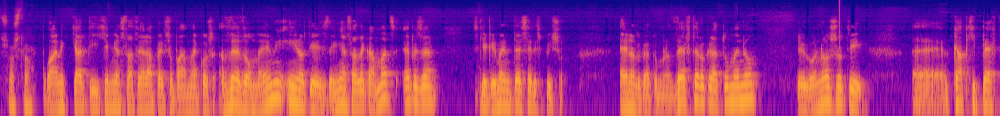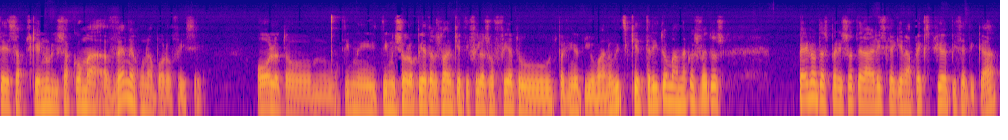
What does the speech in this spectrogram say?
Σωστό. Που αν κάτι είχε μια σταθερά πέρσι ο Παναθηναϊκός δεδομένη, είναι ότι στις 9 στα 10 μάτς έπαιζαν συγκεκριμένοι 4 πίσω. Ένα το κρατούμενο. Δεύτερο κρατούμενο, το γεγονός ότι ε, κάποιοι παίχτες από τους καινούριους ακόμα δεν έχουν απορροφήσει όλο το, την, την ισορροπία τέλος πάντων και τη φιλοσοφία του, του παιχνιδιού του Ιωβάνοβιτ. Και τρίτο, ο Παναθηναϊκός φέτος παίρνοντας περισσότερα ρίσκα για να παίξει πιο επιθετικά,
